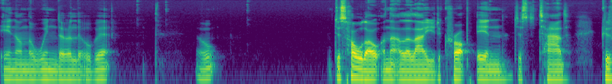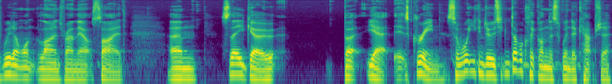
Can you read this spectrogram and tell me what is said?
in on the window a little bit oh just hold alt and that'll allow you to crop in just a tad because we don't want lines around the outside um, so there you go but yeah, it's green. So what you can do is you can double click on this window capture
